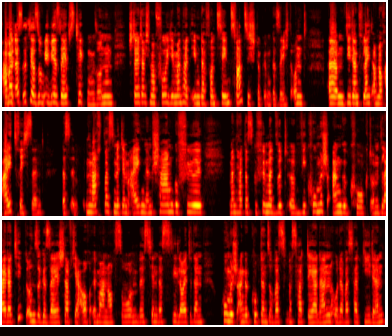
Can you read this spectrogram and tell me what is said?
Aber das ist ja so, wie wir selbst ticken. So, nun stellt euch mal vor, jemand hat eben davon 10, 20 Stück im Gesicht und ähm, die dann vielleicht auch noch eitrig sind. Das macht was mit dem eigenen Schamgefühl. Man hat das Gefühl, man wird irgendwie komisch angeguckt. Und leider tickt unsere Gesellschaft ja auch immer noch so ein bisschen, dass die Leute dann komisch angeguckt dann so, was, was hat der dann oder was hat die denn?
